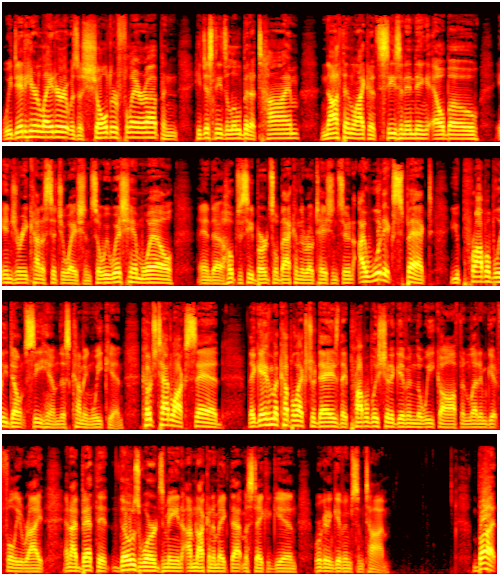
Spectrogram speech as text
We did hear later it was a shoulder flare up and he just needs a little bit of time. Nothing like a season ending elbow injury kind of situation. So we wish him well and uh, hope to see Birdsell back in the rotation soon. I would expect you probably don't see him this coming weekend. Coach Tadlock said they gave him a couple extra days. They probably should have given him the week off and let him get fully right. And I bet that those words mean I'm not going to make that mistake again. We're going to give him some time. But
